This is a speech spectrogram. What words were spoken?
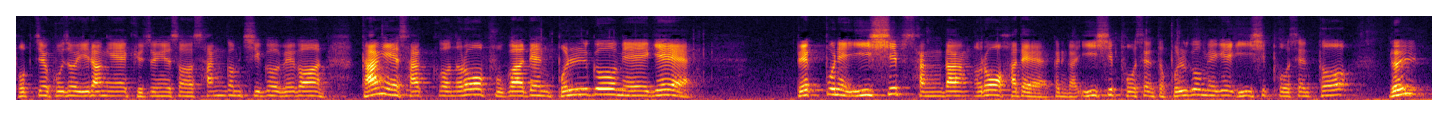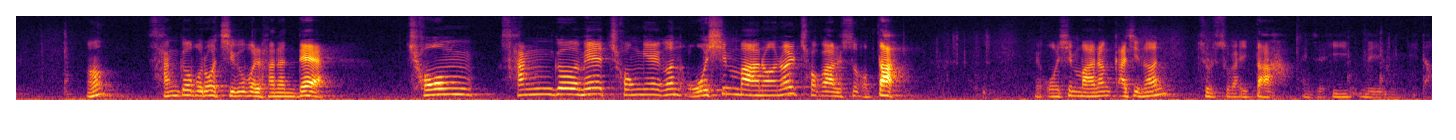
법제 구조 1항의 규정에서 상금 지급액은 당해 사건으로 부과된 벌금액의 100분의 20 상당으로 하되 그러니까 20% 벌금액의 20%를 어? 상급으로 지급을 하는데 총 상금의 총액은 50만 원을 초과할 수 없다. 50만 원까지는 줄 수가 있다. 이제 이 내용입니다.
